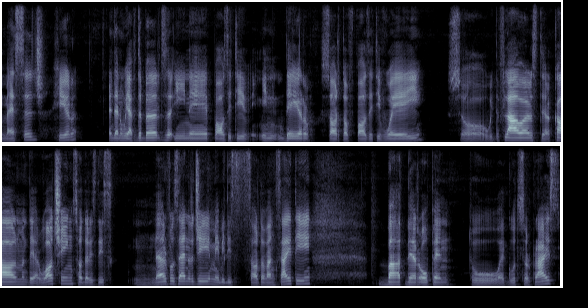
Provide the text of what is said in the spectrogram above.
message here, and then we have the birds in a positive in their sort of positive way. So with the flowers they're calm they're watching. So there is this mm, nervous energy maybe this sort of anxiety but they're open to a good surprise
